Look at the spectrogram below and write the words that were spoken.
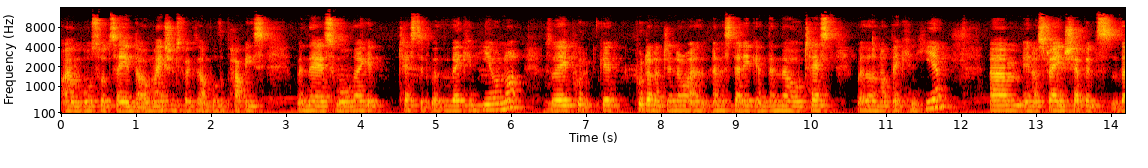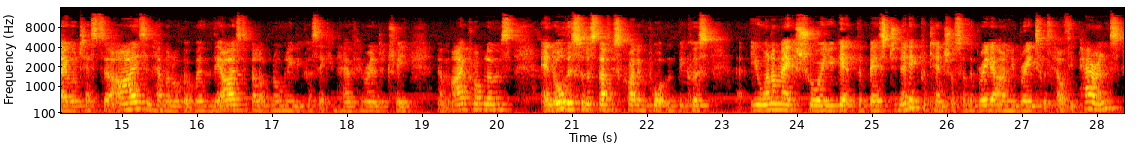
um, all sorts, say in Dalmatians, for example, the puppies, when they're small, they get tested whether they can hear or not. Mm. So they put get put on a general anesthetic and then they'll test whether or not they can hear. Um, in Australian Shepherds, they will test their eyes and have a look at whether the eyes develop normally because they can have hereditary um, eye problems. And all this sort of stuff is quite important because you want to make sure you get the best genetic potential. So the breeder only breeds with healthy parents,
